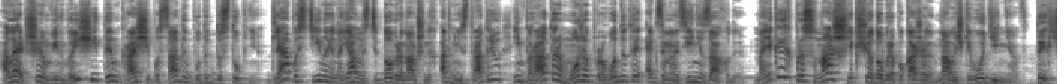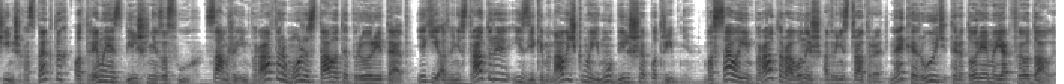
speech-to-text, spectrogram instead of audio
але чим він вищий, тим краще кращі посади будуть доступні. Для постійної наявності добре навчених адміністраторів імператор може проводити екзаменаційні заходи, на яких персонаж, якщо добре покаже навички володіння в тих чи інших аспектах, отримає збільшення заслуг. Сам же імператор може ставити пріоритет, які адміністратори і з якими навичками йому більше потрібні. Васали імператора, вони ж адміністратори, не керують територіями як феодали,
